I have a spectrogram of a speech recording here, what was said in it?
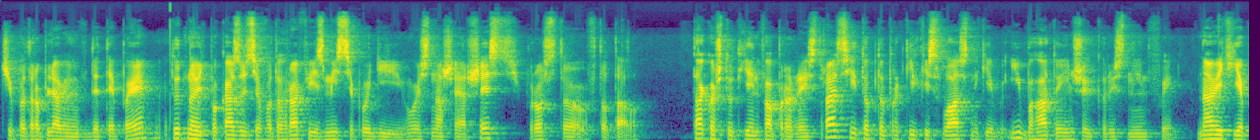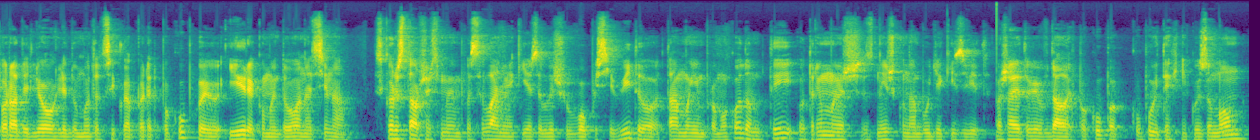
чи потрапляв він в ДТП. Тут навіть показуються фотографії з місця події. Ось наш R6 просто в тотал. Також тут є інфа про реєстрації, тобто про кількість власників, і багато іншої корисної інфи. Навіть є поради для огляду мотоцикла перед покупкою і рекомендована ціна. Скориставшись моїм посиланням, яке я залишу в описі відео та моїм промокодом, ти отримуєш знижку на будь-який звіт. Бажаю тобі вдалих покупок, купуй техніку з умом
